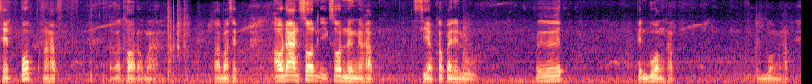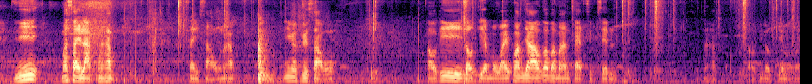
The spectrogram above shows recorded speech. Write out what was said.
เสร็จปุ๊บนะครับแล้วก็ถอดออกมาถอดมาเสร็จเอาด้านส้นอีกส้นหนึ่งนะครับ เสียบเข้าไปในรูปื๊ดเป็นบ่วงครับ เป็นบ่วงนะครับ ทีนี้มาใส่หลักนะครับ ใส่เสานะครับ นี่ก็คือเสา เสาที่เราเตรียมเอาไว้ความยาวก็ประมาณ 80 เซนนะครับ เสาที่เราเตรียมเอาไว้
